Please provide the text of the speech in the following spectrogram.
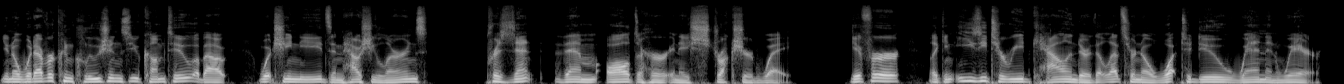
You know, whatever conclusions you come to about what she needs and how she learns, present them all to her in a structured way. Give her like an easy to read calendar that lets her know what to do, when, and where.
